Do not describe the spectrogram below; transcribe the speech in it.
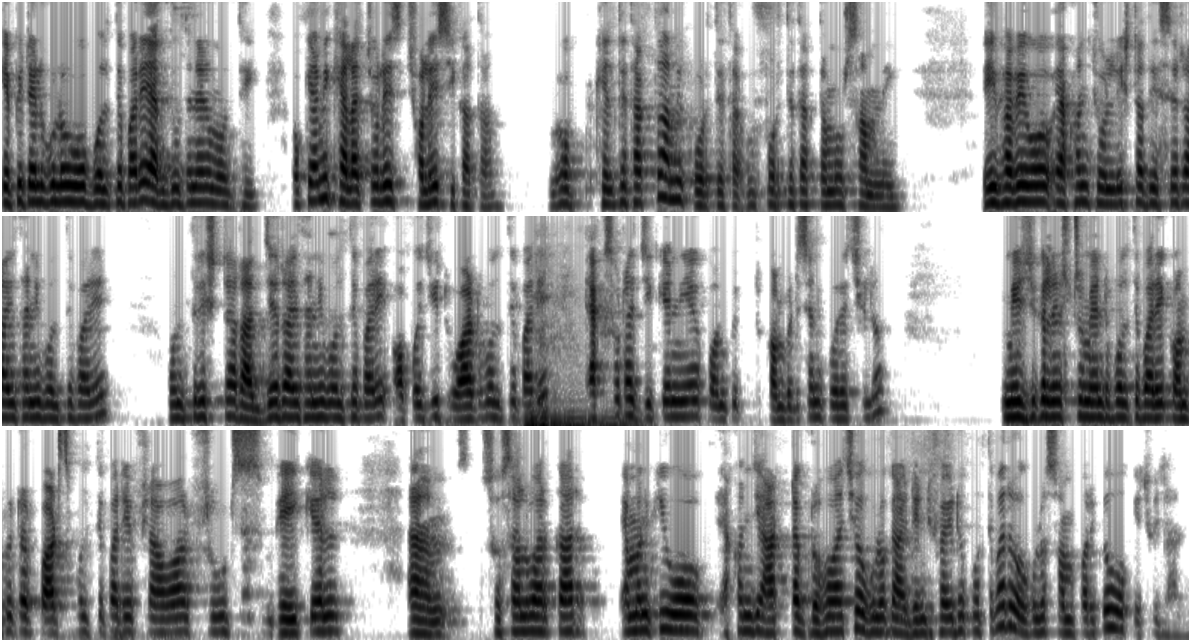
ক্যাপিটালগুলো ও বলতে পারে এক দুদিনের মধ্যেই। ওকে আমি খেলা চলে ছলেই শেখাতাম। ও খেলতে থাকতো, আমি পড়তে পড়তে থাকতাম ওর সামনেই। এইভাবে ও এখন চল্লিশটা দেশের রাজধানী বলতে পারে, উনত্রিশটা রাজ্যের রাজধানী বলতে পারে অপোজিট ওয়ার্ড বলতে পারে, একশোটা জিকে নিয়ে কম্পিটিশন করেছিল। মিউজিক্যাল ইনস্ট্রুমেন্ট বলতে পারে কম্পিউটার পার্টস বলতে পারে flower fruits vehicle social worker এমনকি ও এখন যে আটটা গ্রহ আছে ওগুলোকে আইডেন্টিফাইডও করতে পারে, ওগুলো সম্পর্কেও ও কিছু জানে।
